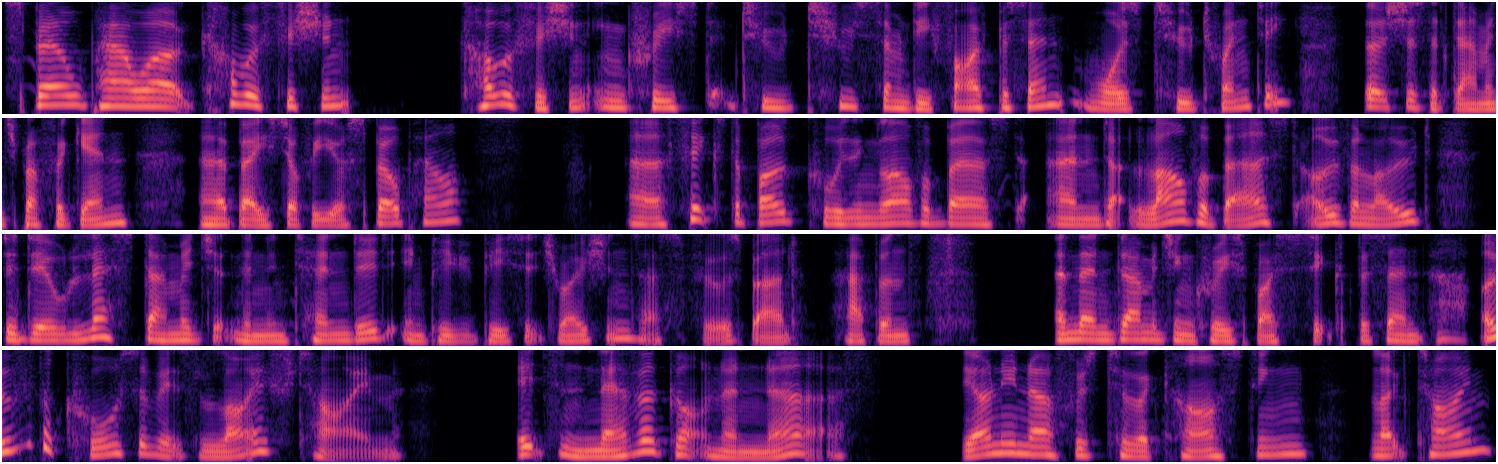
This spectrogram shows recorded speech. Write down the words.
Spell power coefficient coefficient increased to 275%, was 220. That's just a damage buff again, uh, based off of your spell power. Uh, fixed a bug causing lava burst and lava burst overload to deal less damage than intended in PvP situations. That feels bad. Happens. And then damage increased by 6%. Over the course of its lifetime, it's never gotten a nerf. The only nerf was to the casting like time,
